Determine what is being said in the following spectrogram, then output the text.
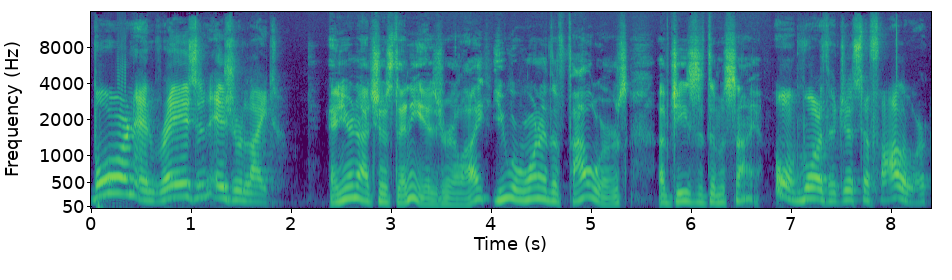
born and raised an Israelite. And you're not just any Israelite. You were one of the followers of Jesus the Messiah. Oh, more than just a follower.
